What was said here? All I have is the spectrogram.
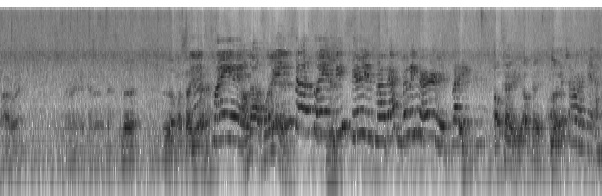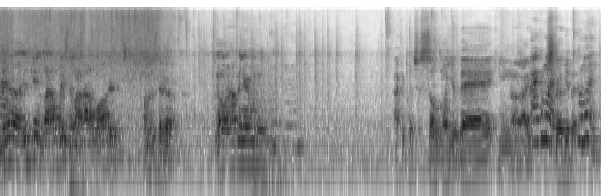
Alright. Alright, kind of, little, little massage. You You was playing. I'm not Can playing. you stop playing? Be serious. My back really hurts. Like, Okay, okay. oh, your Look. shower getting hot. Yeah, it's getting like I'm wasting my hot water. I'm gonna just take it out. You don't wanna hop in there with me? I could put your soap on your back, you know, I right, come on. scrub your back. Come on.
